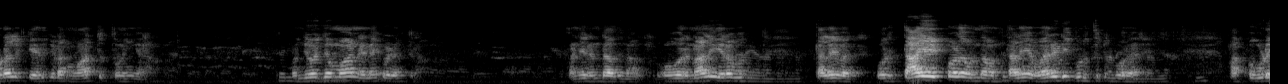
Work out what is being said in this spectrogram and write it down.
உடலுக்கு எதுக்குடா மாற்று துணிங்கிறான். கொஞ்சம் கொஞ்சமா நினைவிழக்கிறான். பன்னிரெண்டாவது நாள். ஒவ்வொரு நாளும் இரவு தலைவர் ஒரு தாயை போல வந்து அவன் தலையை வருடி கொடுத்துட்டு போறாரு. அப்ப கூட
